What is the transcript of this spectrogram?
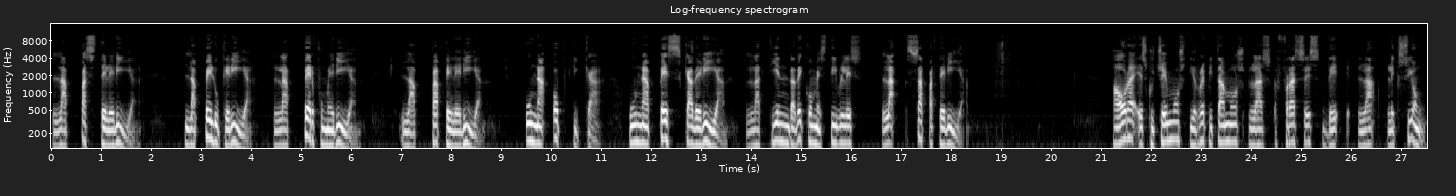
la pastelería, la peluquería, la perfumería, la papelería, una óptica, una pescadería, la tienda de comestibles, la zapatería. Ahora escuchemos y repitamos las frases de la lección.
